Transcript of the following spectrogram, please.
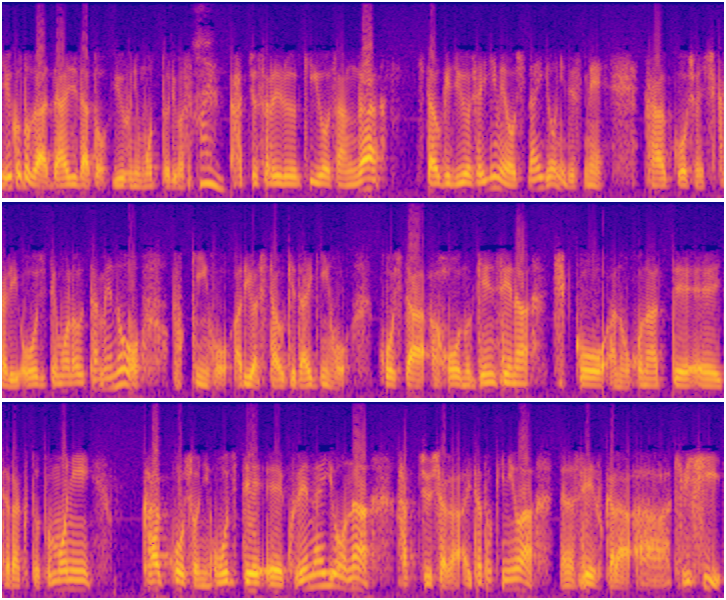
いうことが大事だというふうに思っております。はい、発注される企業さんが下請け事業者いじめをしないようにですね価格交渉にしっかり応じてもらうための物金法あるいは下請け代金法こうした法の厳正な執行をあの行っていただくとともに価格交渉に応じてくれないような発注者がいたときには政府から厳しい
